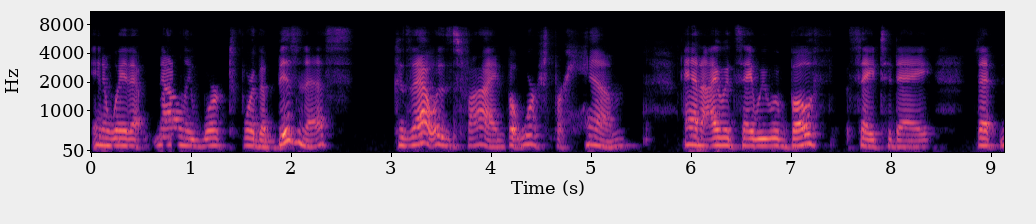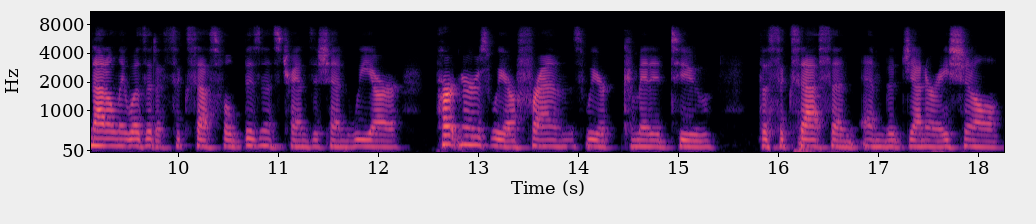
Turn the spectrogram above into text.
in a way that not only worked for the business because that was fine, but worked for him. And I would say we would both say today that not only was it a successful business transition, we are partners, we are friends, we are committed to the success and, and the generational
